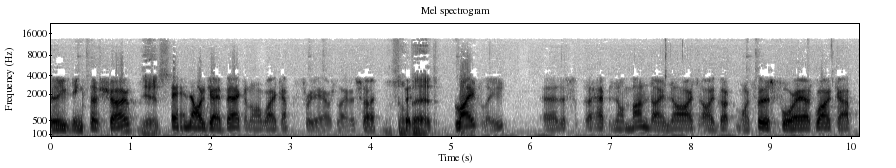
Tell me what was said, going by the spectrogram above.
evening show, yes. and I go back and I wake up three hours later. So It's not bad. Lately, uh, this happened on Monday night. I got my first four hours, woke up,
